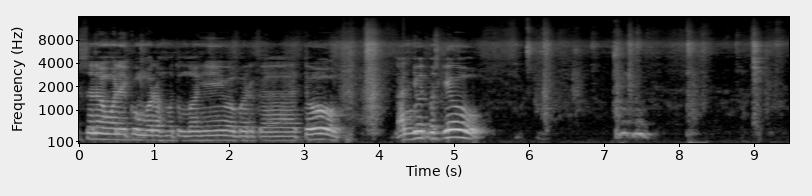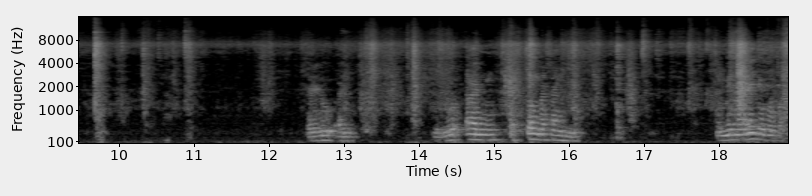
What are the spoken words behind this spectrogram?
Assalamualaikum warahmatullahi wabarakatuh. Lanjut bosku. Laluan. Laluan. Kacong kasanggi. Mana coba pak?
